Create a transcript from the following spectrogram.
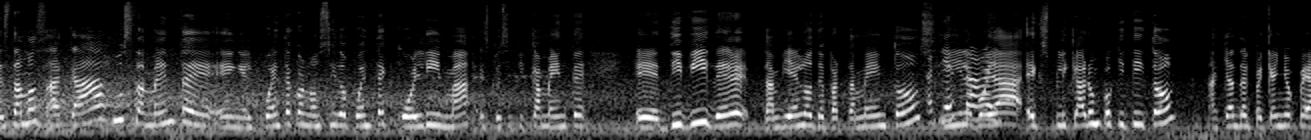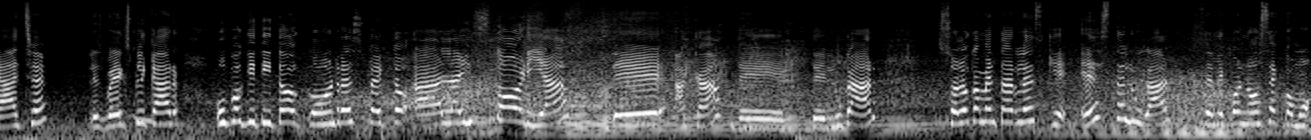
Estamos acá justamente en el puente conocido Puente Colima, específicamente eh, divide también los departamentos Aquí y les voy a explicar un poquitito, aquí anda el pequeño PH, les voy a explicar un poquitito con respecto a la historia de acá, del lugar. Solo comentarles que este lugar se le conoce como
